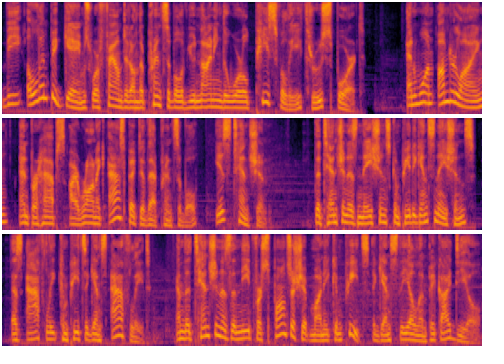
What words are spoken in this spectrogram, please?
The Olympic Games were founded on the principle of uniting the world peacefully through sport. And one underlying and perhaps ironic aspect of that principle is tension. The tension as nations compete against nations, as athlete competes against athlete, and the tension as the need for sponsorship money competes against the Olympic ideal.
